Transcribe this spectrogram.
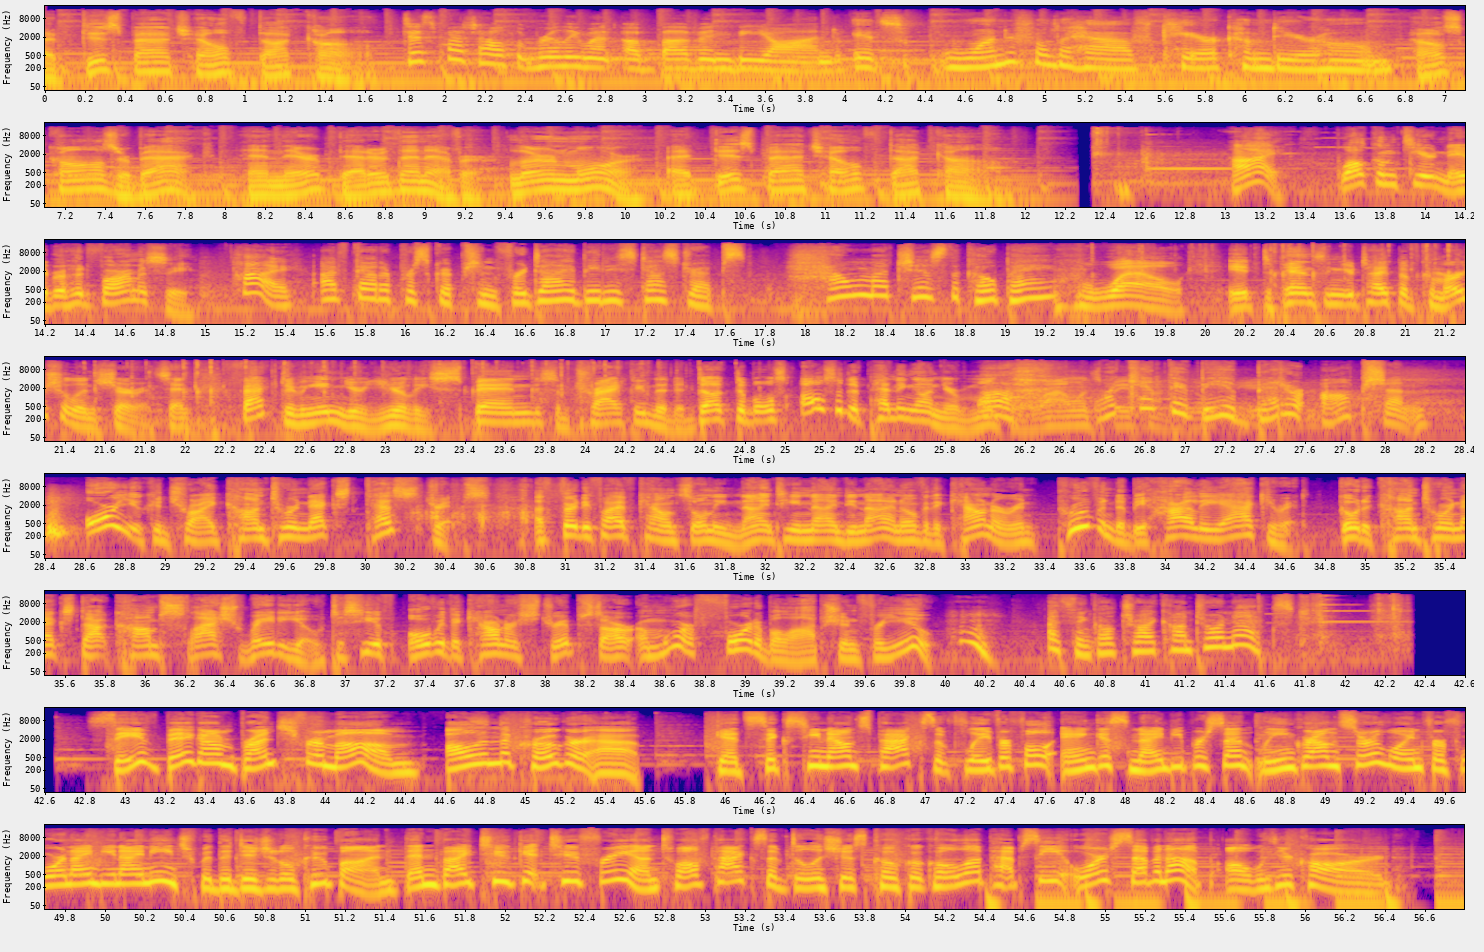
at dispatchhealth.com. Dispatch Health really went above and beyond. It's wonderful to have care come to your home. House calls are back, and they're better than ever. Learn more at dispatchhealth.com. Hi, welcome to your neighborhood pharmacy. Hi, I've got a prescription for diabetes test strips. How much is the copay? Well, it depends on your type of commercial insurance and factoring in your yearly spend, subtracting the deductibles, also depending on your monthly Ugh, allowance. Why can't there be a better option? Or you could try Contour Next test strips. A 35 counts only $19.99 over the counter and proven to be highly accurate. Go to contournext.com slash radio to see if over the counter strips are a more affordable option for you. Hmm, I think I'll try Contour Next. Save big on brunch for mom, all in the Kroger app. Get 16 ounce packs of flavorful Angus 90% lean ground sirloin for $4.99 each with a digital coupon. Then buy two get two free on 12 packs of delicious Coca Cola, Pepsi, or 7UP, all with your card.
